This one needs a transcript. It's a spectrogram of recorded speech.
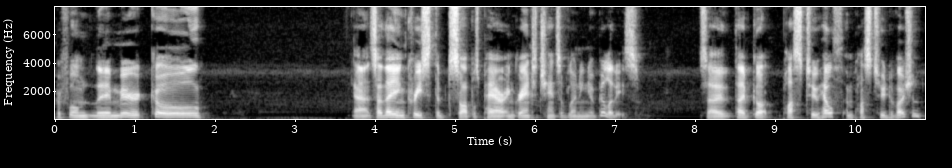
performed their miracle. Uh, so they increase the disciples' power and grant a chance of learning new abilities. So they've got plus two health and plus two devotion,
